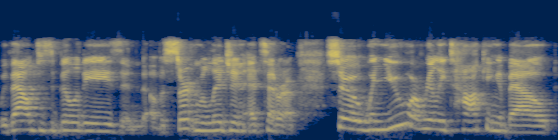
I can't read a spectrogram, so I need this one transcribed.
without disabilities and of a certain religion, etc. So when you are really talking about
